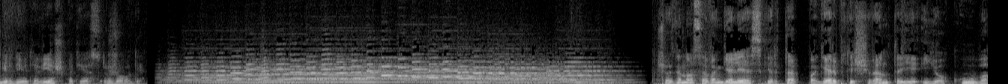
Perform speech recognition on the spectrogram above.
Girdėjote viešpaties žodį. Šios dienos Evangelija skirta pagerbti šventąjį Jokūbą,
